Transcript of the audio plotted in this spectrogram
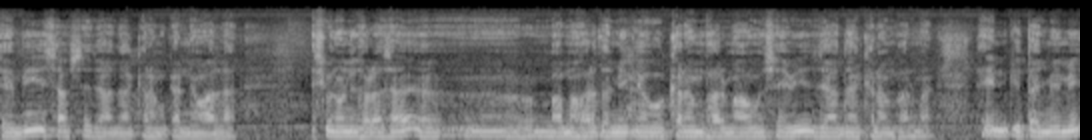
سے بھی سب سے زیادہ کرم کرنے والا اس کو انہوں نے تھوڑا سا بامہارت میں کیا، وہ کرم فرماؤں سے بھی زیادہ کرم فرمائے۔ ان کے تجمے میں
